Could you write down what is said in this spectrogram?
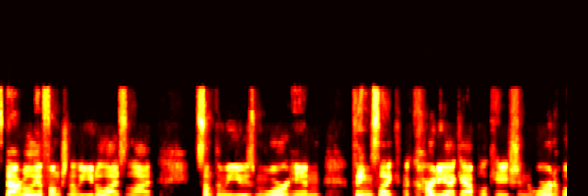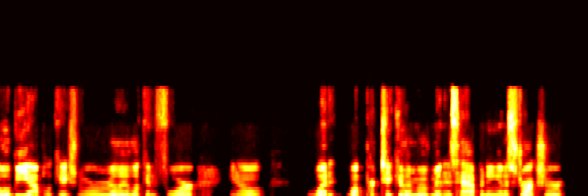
it's not really a function that we utilize a lot. It's something we use more in things like a cardiac application or an OB application where we're really looking for, you know, what what particular movement is happening in a structure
